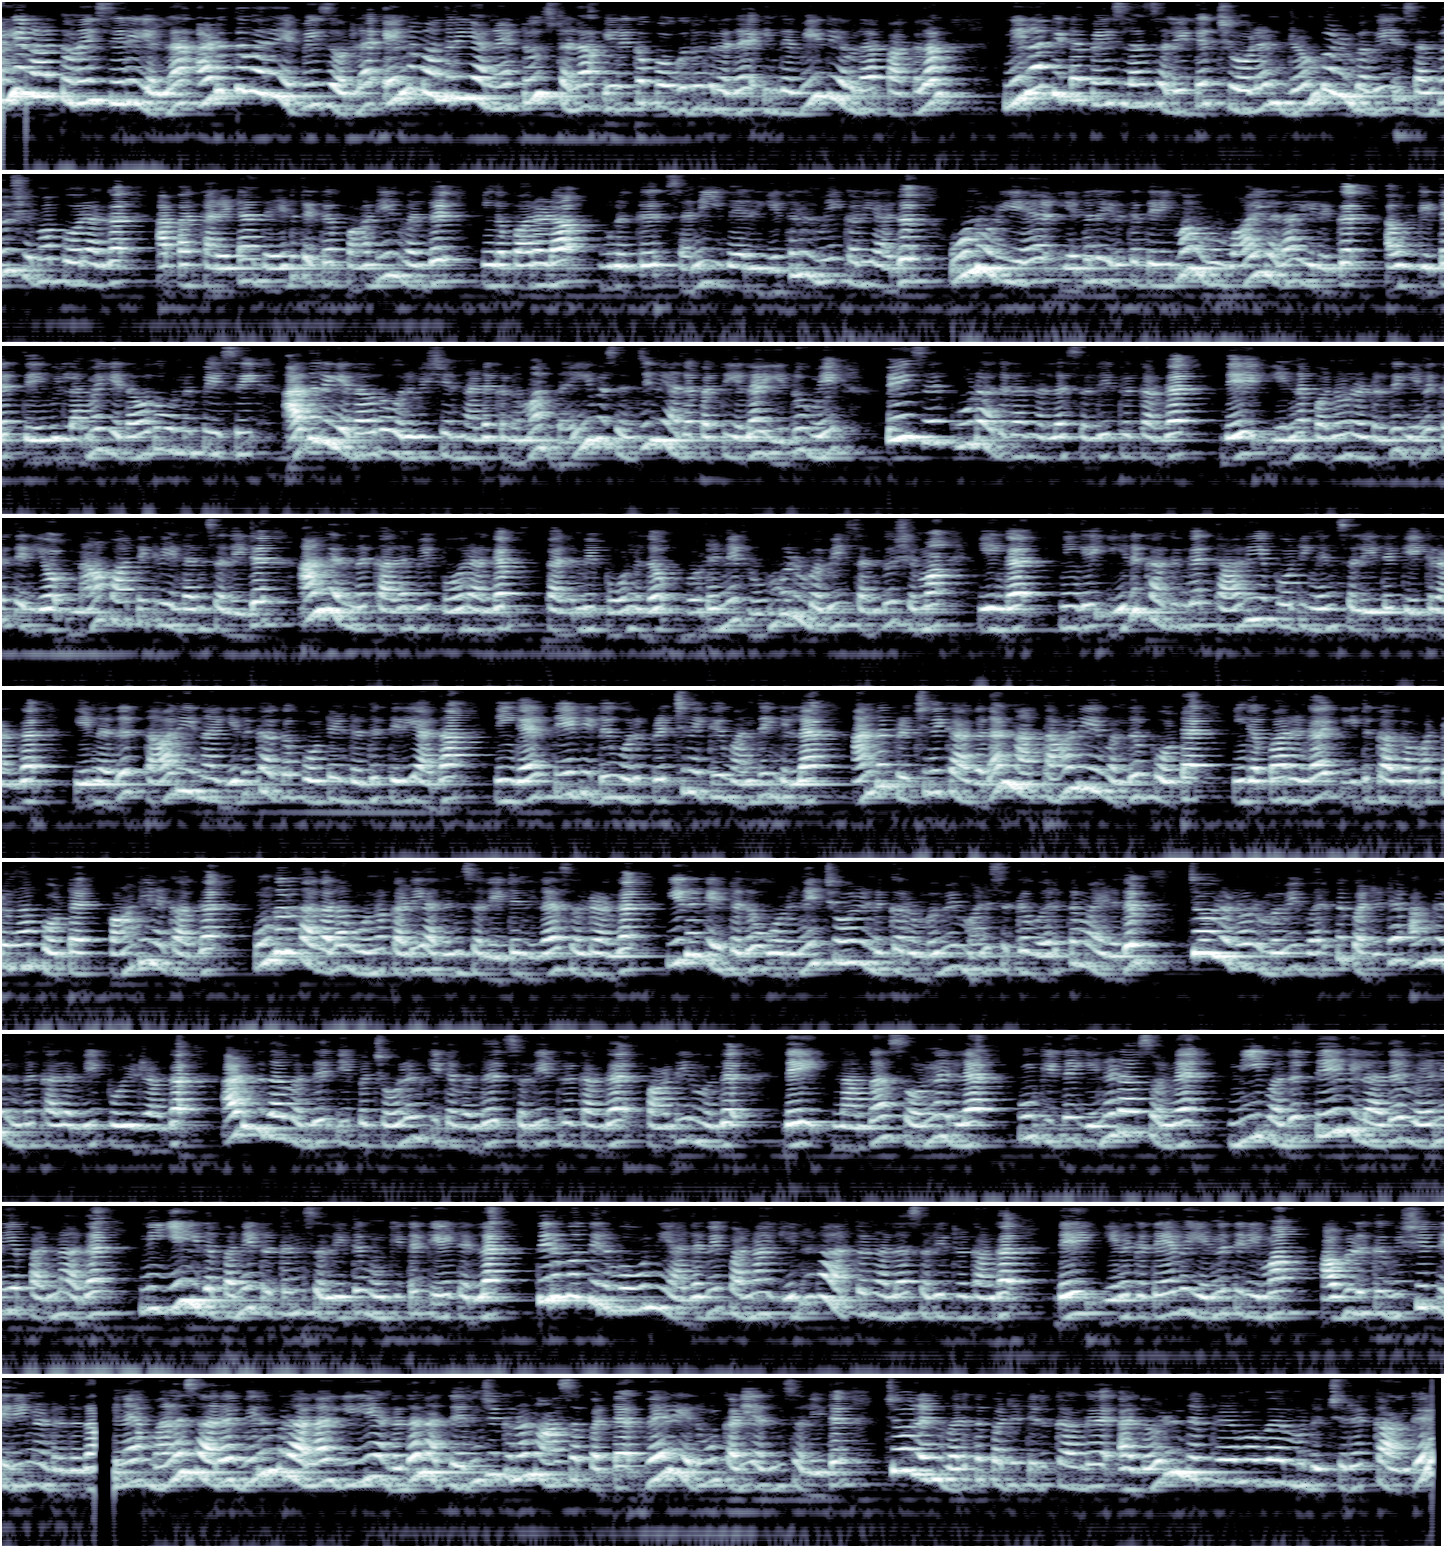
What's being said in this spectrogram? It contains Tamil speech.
ஐயனார் துணை சீரியல்ல அடுத்து வர எபிசோட்ல என்ன மாதிரியான ட்விஸ்ட் எல்லாம் இருக்க போகுதுங்கிறத இந்த வீடியோவில் பார்க்கலாம். நிலா கிட்ட பேசலாம்னு சொல்லிட்டு சோழன் ரொம்ப ரொம்பவே சந்தோஷமா போறாங்க. அப்ப கரெக்டா அந்த இடத்துக்கு பாண்டியன் வந்து இங்க பாருடா உனக்கு சனி வேற எதுலுமே கிடையாது. உன்னுடைய எதுல இருக்க தெரியுமா? உன் வாயில தான் இருக்கு. அவங்க கிட்ட தேவையில்லாம ஏதாவது ஒண்ணு பேசி அதுல ஏதாவது ஒரு விஷயம் நடக்கணுமா? தயவு செஞ்சு நீ அதை பத்தி எல்லாம் எதுவுமே பேசக்கூடாதுடா நல்லா சொல்லிட்டு இருக்காங்க டே என்ன பண்ணணுன்றது எனக்கு தெரியும். நான் பார்த்துக்கிறேன்டான்னு சொல்லிட்டு அங்கேருந்து கிளம்பி போகிறாங்க கிளம்பி போனதும் உடனே ரொம்ப ரொம்பவே சந்தோஷமா ஏங்க நீங்கள் எதுக்காகங்க தாலியை போட்டீங்கன்னு சொல்லிட்டு கேட்குறாங்க என்னது தாலியை நான் எதுக்காக போட்டேன்றது தெரியாதா? நீங்கள் தேடிட்டு ஒரு பிரச்சனைக்கு வந்தீங்கல்ல அந்த பிரச்சனைக்காக தான் நான் தாலியை வந்து போட்டேன். இங்கே பாருங்க இதுக்காக மட்டும்தான் போட்டேன். பாண்டியனுக்காக உங்களுக்காகலாம் ஒன்றும் கிடையாதுன்னு சொல்லிட்டு நிலா சொல்றாங்க. இதை கேட்டதும் உடனே சோழனுக்கு ரொம்பவே மனசுக்கு வருத்தமாயிடுது. சோழனும் ரொம்பவே வருத்தப்பட்டுட்டு அங்கிருந்து கிளம்பி போயிடுறாங்க. அடுத்ததா வந்து இப்ப சோழன் கிட்ட வந்து சொல்லிட்டு இருக்காங்க. பாண்டியன் வந்து டேய் நான் தான் சொன்னேன்ல உன்கிட்ட என்னடா சொன்னேன் நீ வந்து தேவையில்லாத வேலையை பண்ணாத. நீ ஏன் இதை பண்ணிட்டு இருக்கன்னு சொல்லிட்டு உன்கிட்ட கேட்டல திரும்ப திரும்பவும் நீ அதவே பண்ணா என்னடா அர்த்தம் நல்லா சொல்லிட்டு இருக்காங்க. டேய் எனக்கு தேவை என்ன தெரியுமா? அவளுக்கு விஷயம் தெரியணுன்றது தான் என்ன மனசார விரும்புறாளா இல்லையான்றத நான் தெரிஞ்சுக்கணும்னு ஆசைப்பட்டேன். வேற எதுவும் கிடையாதுன்னு சொல்லிட்டு சோழன் வருத்தப்பட்டுட்டு இருக்காங்க. அதோட இந்த பிரேமவை முடிச்சிருக்காங்க.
